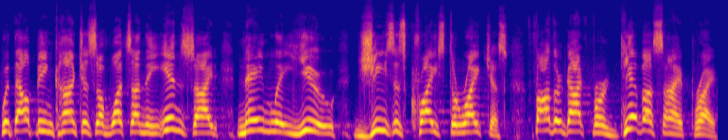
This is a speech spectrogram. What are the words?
without being conscious of what's on the inside, namely you, Jesus Christ the righteous. Father God, forgive us, I pray,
